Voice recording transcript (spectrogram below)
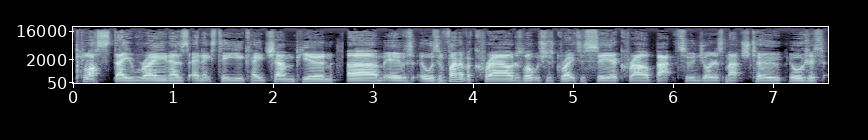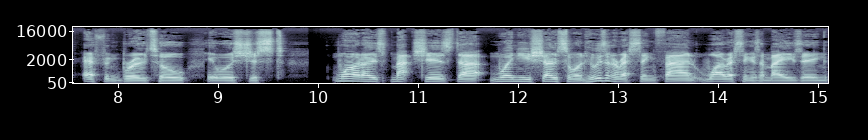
plus day reign as NXT UK champion. Um, it was it was in front of a crowd as well, which was great to see a crowd back to enjoy this match too. It was just effing brutal. It was just one of those matches that when you show someone who isn't a wrestling fan why wrestling is amazing,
